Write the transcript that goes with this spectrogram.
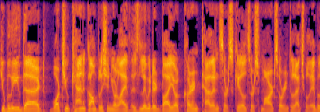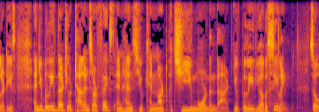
You believe that what you can accomplish in your life is limited by your current talents or skills or smarts or intellectual abilities. And you believe that your talents are fixed and hence you cannot achieve more than that. You believe you have a ceiling. So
